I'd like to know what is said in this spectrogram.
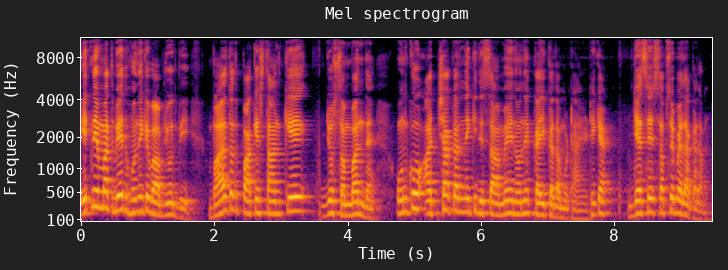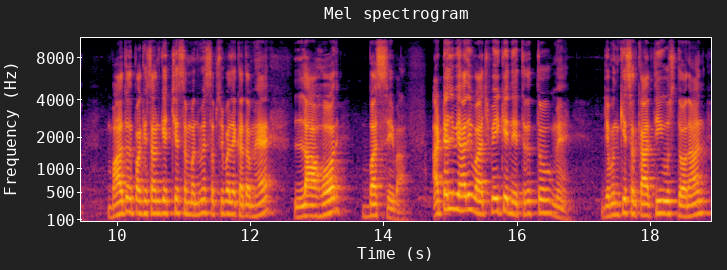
इतने मतभेद होने के बावजूद भी, भारत और पाकिस्तान के जो संबंध हैं उनको अच्छा करने की दिशा में इन्होंने कई कदम उठाए हैं, ठीक है? जैसे सबसे पहला कदम, भारत और पाकिस्तान के अच्छे संबंध में सबसे पहले कदम है लाहौर बस सेवा। अटल बिहारी वाजपेयी के नेतृत्व में जब उनकी सरकार थी, उस दौरान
